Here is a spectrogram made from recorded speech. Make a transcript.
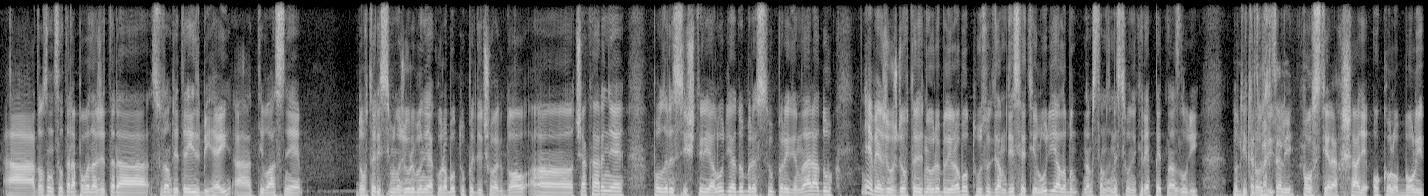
A to som chcel teda povedať, že teda sú tam tie tri izby, hej, a ty vlastne dovtedy si možno že urobil nejakú robotu, príde človek do a, čakárne, pozrie si štyria ľudia, dobre, super, idem na radu. Nevie, že už dovtedy sme urobili robotu, sú tam desiatí ľudí, alebo nám sa tam zmestilo niekedy aj 15 ľudí do tých Keď sme rozi- chceli. po stenách, všade okolo boli,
